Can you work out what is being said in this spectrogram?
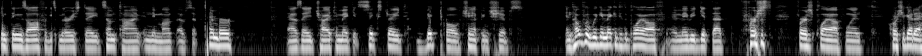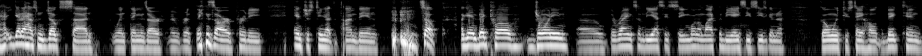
kicking things off against Missouri State sometime in the month of September as they try to make it six straight Big 12 championships. And hopefully we can make it to the playoff and maybe get that first first playoff win. Of course, you gotta you gotta have some jokes aside when things are when things are pretty interesting at the time being. so again, Big Twelve joining uh, the ranks of the SEC. More than likely, the ACC is to going to stay hold. The Big Ten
